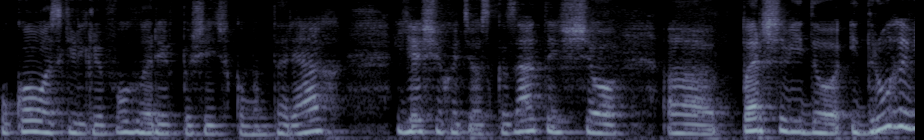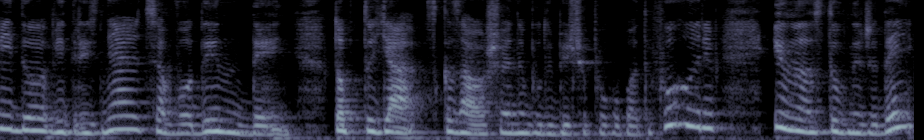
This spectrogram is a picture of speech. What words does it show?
У кого скільки фуглерів, пишіть в коментарях. Я ще хотіла сказати, що перше відео і друге відео відрізняються в один день. Тобто я сказала, що я не буду більше покупати фуглерів, і на наступний же день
